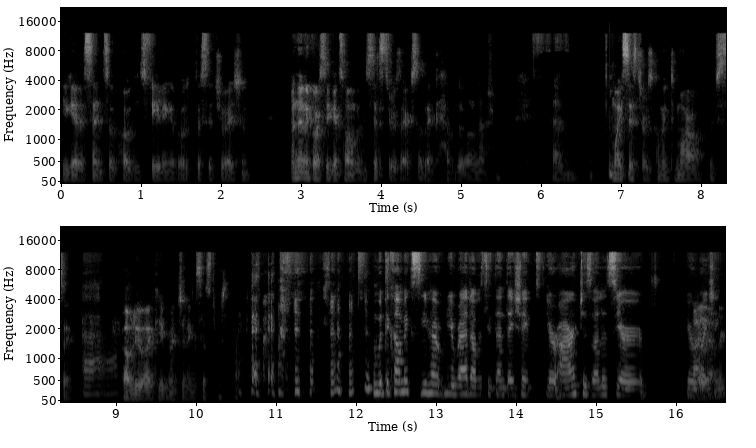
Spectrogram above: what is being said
You get a sense of how he's feeling about the situation. And then, of course, he gets home and his sister's there, so they have a good old natter. Um, my sister is coming tomorrow, which is like, uh. probably why I keep mentioning sisters. with the comics you have you read, obviously, then they shaped your art as well as your your ah, writing.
